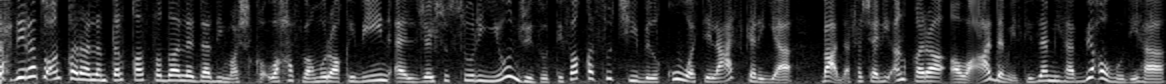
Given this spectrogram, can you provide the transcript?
تحذيرات أنقرة لم تلقى صدى لدى دمشق. وحسب مراقبين الجيش السوري ينجز اتفاق السوتشي بالقوة العسكرية بعد فشل أنقرة أو عدم التزامها بعهودها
